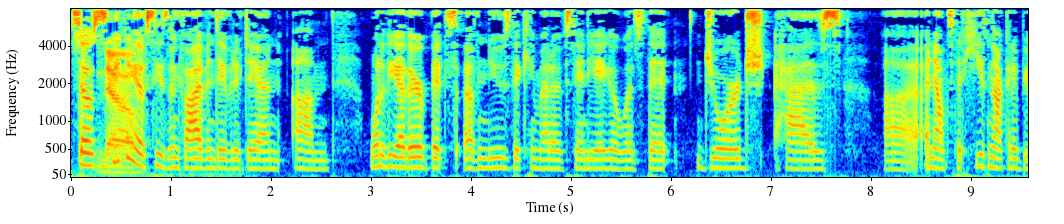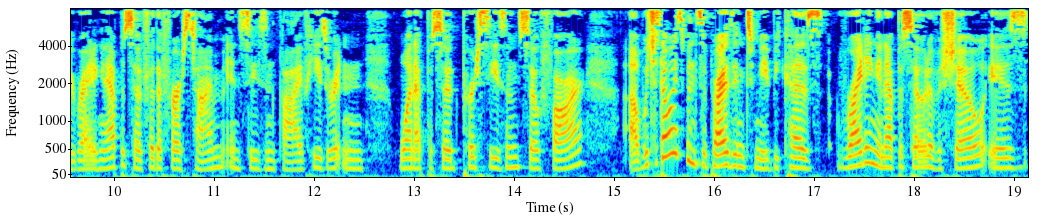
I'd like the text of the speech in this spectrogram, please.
So speaking No. of season five and David of Dan, um, one of the other bits of news that came out of San Diego was that George has uh, announced that he's not going to be writing an episode for the first time in season five. He's written one episode per season so far, uh, which has always been surprising to me because writing an episode of a show is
